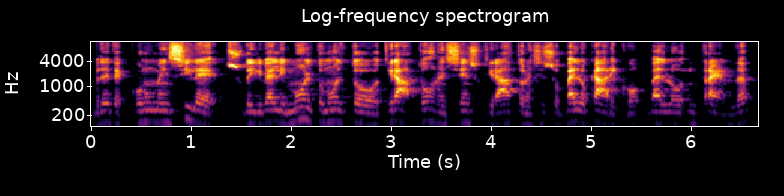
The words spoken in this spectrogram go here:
vedete, con un mensile su dei livelli molto molto tirato, nel senso tirato, nel senso bello carico, bello in trend,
